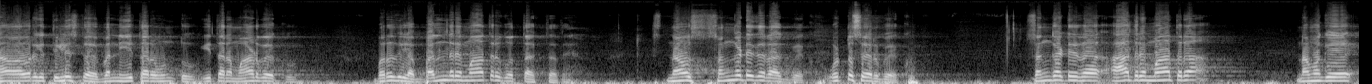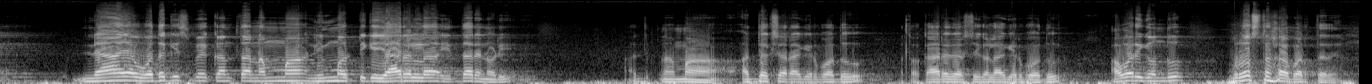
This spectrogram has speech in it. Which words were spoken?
ನಾವು ಅವರಿಗೆ ತಿಳಿಸ್ತೇವೆ ಬನ್ನಿ ಈ ಥರ ಉಂಟು ಈ ಥರ ಮಾಡಬೇಕು. ಬರೋದಿಲ್ಲ ಬಂದರೆ ಮಾತ್ರ ಗೊತ್ತಾಗ್ತದೆ. ನಾವು ಸಂಘಟಿತರಾಗಬೇಕು ಒಟ್ಟು ಸೇರಬೇಕು. ಸಂಘಟಿತ ಆದರೆ ಮಾತ್ರ ನಮಗೆ ನ್ಯಾಯ ಒದಗಿಸಬೇಕಂತ ನಮ್ಮ, ನಿಮ್ಮೊಟ್ಟಿಗೆ ಯಾರೆಲ್ಲ ಇದ್ದಾರೆ ನೋಡಿ, ಅದ್, ನಮ್ಮ ಅಧ್ಯಕ್ಷರಾಗಿರ್ಬೋದು ಅಥವಾ ಕಾರ್ಯದರ್ಶಿಗಳಾಗಿರ್ಬೋದು, ಅವರಿಗೊಂದು ಪ್ರೋತ್ಸಾಹ ಬರ್ತದೆ.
